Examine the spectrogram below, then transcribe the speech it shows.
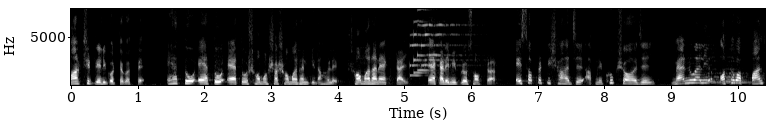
মার্কশিট রেডি করতে করতে। এত এত এত সমস্যা সমাধান কি তাহলে? সমাধান একটাই একাডেমি প্রো সফটওয়্যার এই সফটওয়্যারটির সাহায্যে আপনি খুব সহজেই ম্যানুয়ালি অথবা পাঞ্চ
